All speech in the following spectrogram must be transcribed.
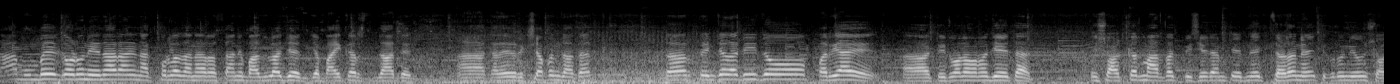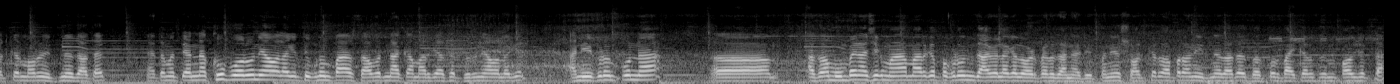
हा मुंबईकडून येणार आणि नागपूरला जाणार रस्ता आणि बाजूला जे आहेत जे बायकर्स जात आहेत काही रिक्षा पण जातात. तर त्यांच्यासाठी जो पर्याय आहे अं, टिटवालावरनं जे येतात ते शॉर्टकट मारतात. पिसे डॅमच्या इथनं एक चढण आहे. तिकडून येऊन शॉर्टकट मारून इथनं जातात. नाही तर मग त्यांना खूप वरून यावं लागेल तिकडून पार सावध नाकामार्गे असं फिरून यावं लागेल. आणि इकडून पुन्हा अं, आता मुंबई नाशिक महामार्ग पकडून जावे लागेल वडप्याला जाण्यासाठी. पण हे शॉर्टकट वापर आणि इथनं जातात भरपूर बायकर तुम्ही पाहू शकता.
